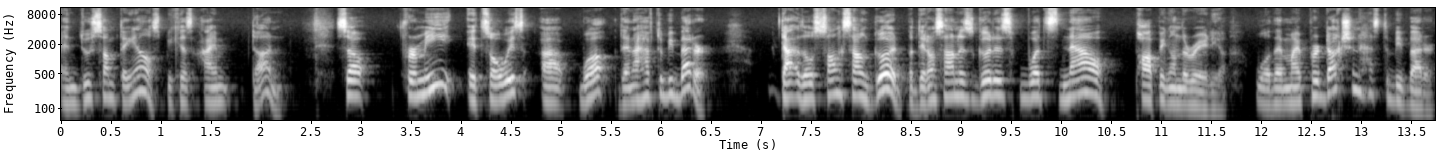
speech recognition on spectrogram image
and do something else because i'm done? So for me, it's always, uh, well, then I have to be better. That, those songs sound good, but they don't sound as good as what's now popping on the radio. Well, then my production has to be better.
